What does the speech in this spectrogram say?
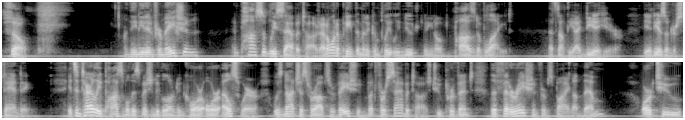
So, they need information and possibly sabotage. I don't want to paint them in a completely new, you know, positive light. That's not the idea here. The idea is understanding. It's entirely possible this mission to Galorndon Core or elsewhere was not just for observation, but for sabotage, to prevent the Federation from spying on them, or to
